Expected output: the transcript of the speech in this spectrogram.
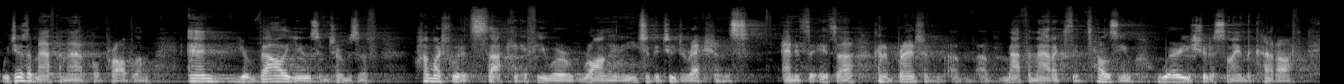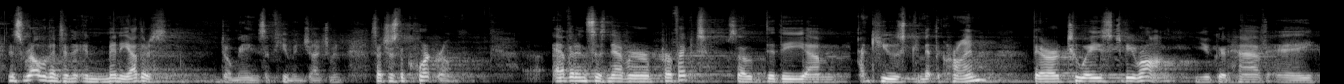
which is a mathematical problem, and your values in terms of how much would it suck if you were wrong in each of the two directions and it's it's a kind of branch of, of, of, mathematics that tells you where you should assign the cutoff. And it's relevant in, in many other domains of human judgment, such as the courtroom. Evidence is never perfect, so did the um, accused commit the crime? There are two ways to be wrong. You could have a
